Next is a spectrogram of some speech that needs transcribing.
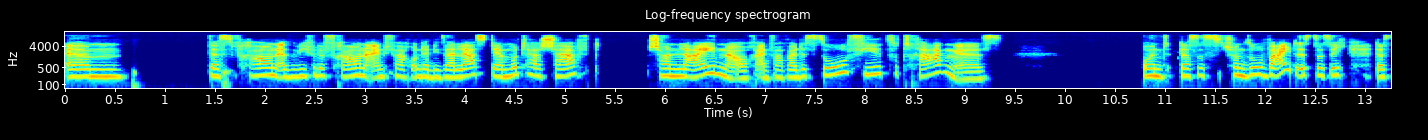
ähm, dass Frauen, also wie viele Frauen einfach unter dieser Last der Mutterschaft schon leiden auch einfach, weil das so viel zu tragen ist. Und dass es schon so weit ist, dass ich, dass,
